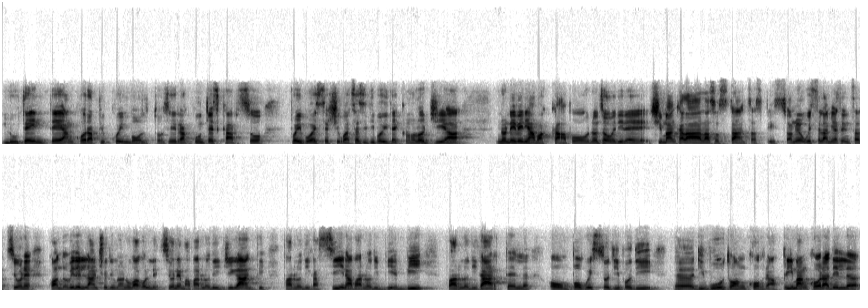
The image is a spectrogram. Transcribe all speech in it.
l'utente ancora più coinvolto. Se il racconto è scarso, poi può esserci qualsiasi tipo di tecnologia, non ne veniamo a capo, non so come dire, ci manca la, la, sostanza spesso, almeno questa è la mia sensazione quando vedo il lancio di una nuova collezione, ma parlo dei giganti, parlo di Cassina, parlo di B&B, parlo di Cartel, ho un po' questo tipo di, eh, di vuoto ancora, prima ancora del,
